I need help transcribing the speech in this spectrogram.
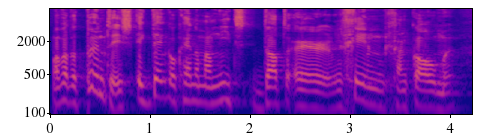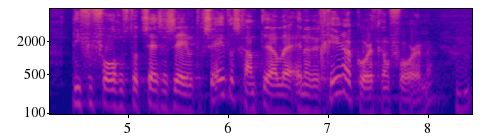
Maar wat het punt is, ik denk ook helemaal niet dat er regeringen gaan komen die vervolgens tot 76 zetels gaan tellen en een regeerakkoord gaan vormen. Hmm.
